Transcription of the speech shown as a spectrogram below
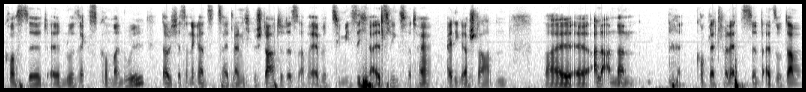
kostet äh, nur 6,0, dadurch, dass er eine ganze Zeit lang nicht gestartet ist, aber er wird ziemlich sicher als Linksverteidiger starten, weil äh, alle anderen komplett verletzt sind. Also da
